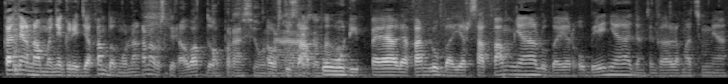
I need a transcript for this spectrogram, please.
Kan yang namanya gereja kan bangunan kan harus dirawat dong. Operasional. Harus disapu, dipel, ya kan lu bayar satpamnya, lu bayar OB-nya dan segala macamnya.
